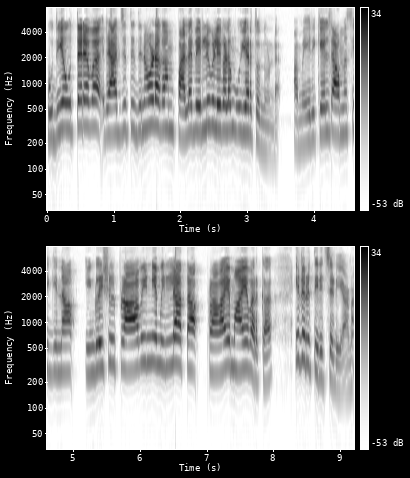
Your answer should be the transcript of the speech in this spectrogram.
പുതിയ ഉത്തരവ് രാജ്യത്ത് ഇതിനോടകം പല വെല്ലുവിളികളും ഉയർത്തുന്നുണ്ട്. അമേരിക്കയിൽ താമസിക്കുന്ന ഇംഗ്ലീഷിൽ പ്രാവീണ്യമില്ലാത്ത പ്രായമായവർക്ക് ഇതൊരു തിരിച്ചടിയാണ്.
